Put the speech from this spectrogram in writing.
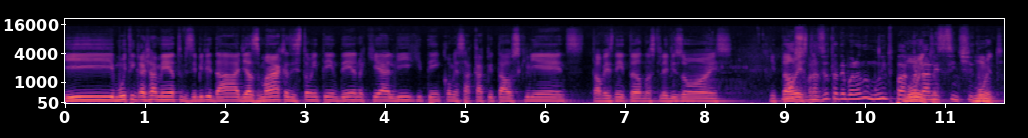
E muito engajamento, visibilidade. As marcas estão entendendo que é ali que tem que começar a captar os clientes. Talvez nem tanto nas televisões. Então, Nossa, o Brasil tá demorando muito muito, acordar nesse sentido. Muito.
